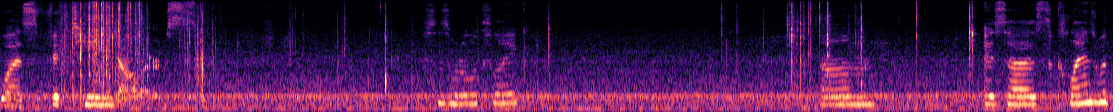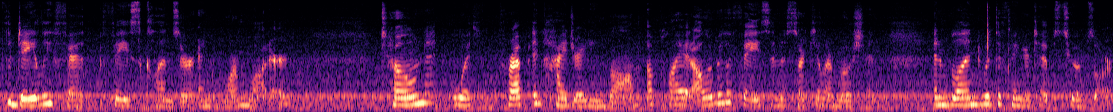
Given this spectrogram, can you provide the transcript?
was $15. This is what it looks like. Um, it says cleanse with the daily face cleanser and warm water. Tone with prep and hydrating balm. Apply it all over the face in a circular motion and blend with the fingertips to absorb.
